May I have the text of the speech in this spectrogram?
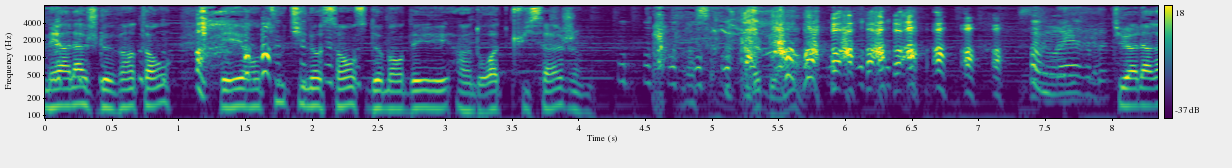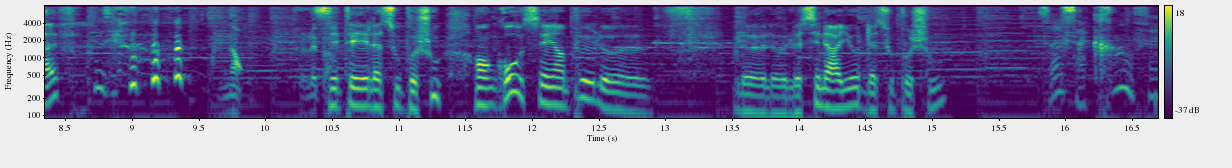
mais à l'âge de 20 ans, et en toute innocence demander un droit de cuissage Très bien. oh merde. Tu as la ref? Non, je l'ai pas. C'était la soupe aux choux. En gros, c'est un peu le, le, le- le scénario de la soupe aux choux. Ça, ça craint en fait.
